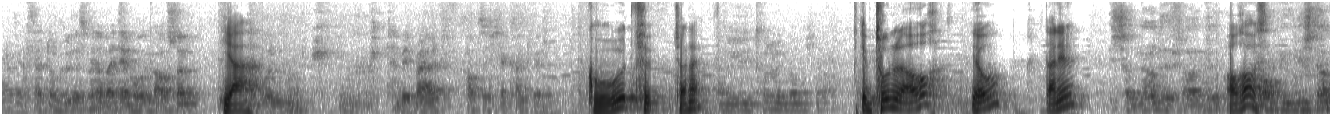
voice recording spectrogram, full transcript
Ja, wenn es halt dunkel ist oder bei Dämmerung im Ausstand. Ja, Und damit man halt hauptsächlich erkannt wird. gut. Für? Im Tunnel glaube ich auch. Im Tunnel auch? Jo? Daniel? Ich habe eine andere Frage. Hau raus. Auch wegen Lichtern.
